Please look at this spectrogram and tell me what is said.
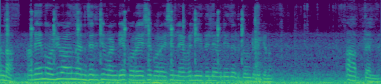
അല്ല അതേന്ന് ഒഴിവാകുന്നതനുസരിച്ച് വണ്ടിയെ കുറേശ്ശെ കുറേശ്ശെ ലെവൽ ചെയ്ത് ലെവൽ ചെയ്ത് എടുത്തുകൊണ്ടിരിക്കണം ആ തന്നെ.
